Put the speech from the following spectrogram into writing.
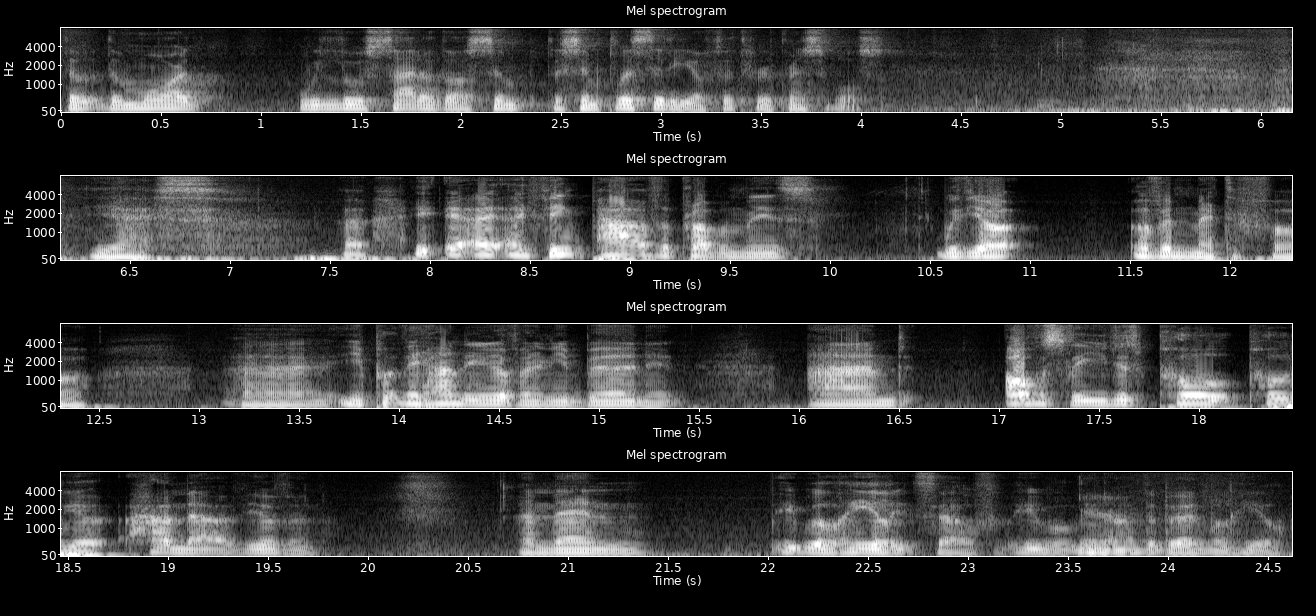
the, the more we lose sight of those sim- the simplicity of the three principles. Yes. Uh, I, I think part of the problem is with your oven metaphor. Uh, you put the hand in the oven and you burn it, and obviously you just pull pull your hand out of the oven, and then it will heal itself. It will, you know, the burn will heal.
